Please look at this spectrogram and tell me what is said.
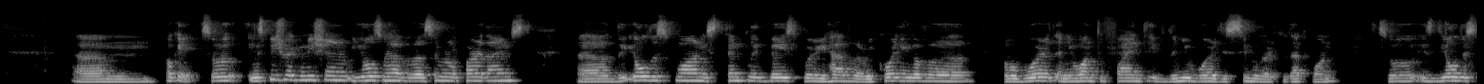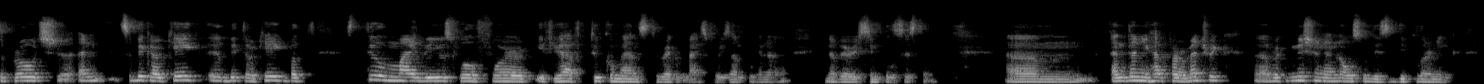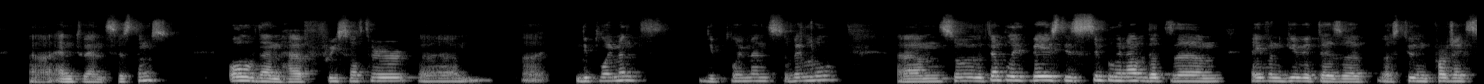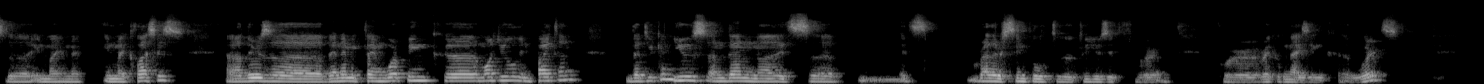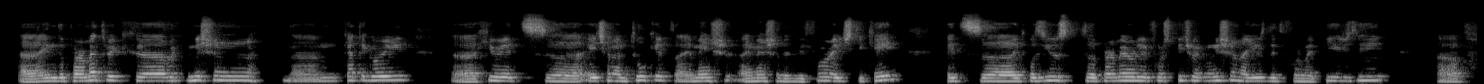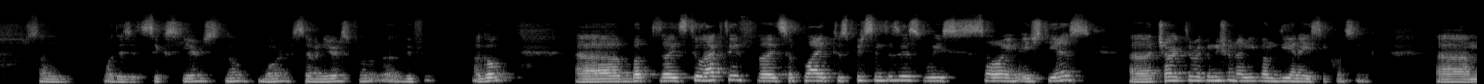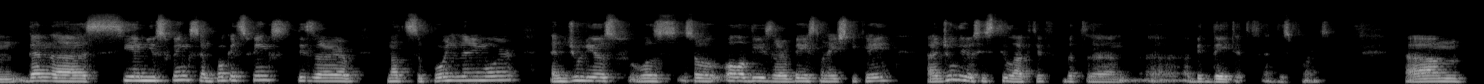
Um, okay, so in speech recognition, you also have uh, several paradigms. Uh, the oldest one is template based where you have a recording of a, of a word and you want to find if the new word is similar to that one. So it's the oldest approach and it's a bit archaic, a bit archaic, but still might be useful for if you have two commands to recognize, for example, in a, in a very simple system. Um, and then you have parametric uh, recognition and also this deep learning uh, end-to-end -end systems. All of them have free software um, uh, deployments, deployments available. Um, so the template based is simple enough that um, I even give it as a, a student projects uh, in my in my classes. Uh, there's a dynamic time warping uh, module in Python that you can use, and then uh, it's uh, it's rather simple to to use it for for recognizing words. Uh, in the parametric uh, recognition um, category, uh, here it's HMM toolkit. I mentioned I mentioned it before. HTK. It's it was used primarily for speech recognition. I used it for my PhD. some what is it? Six years? No more. Seven years from, before ago. Uh, but uh, it's still active. Uh, it's applied to speech synthesis. We saw in HTS, character recognition, and even DNA sequencing. Um, then uh, CMU Sphinx and PocketSphinx, these are not supported anymore. And Julius was, so all of these are based on HTK. Uh, Julius is still active, but um, uh, a bit dated at this point. Um,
